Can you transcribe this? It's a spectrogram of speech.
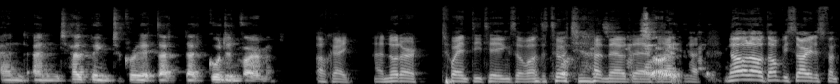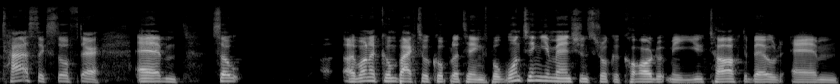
and, and helping to create that, that good environment. Okay. Another 20 things I want to touch on now. There. No, no, don't be sorry. There's fantastic stuff there. Um, so I want to come back to a couple of things, but one thing you mentioned struck a chord with me. You talked about um,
